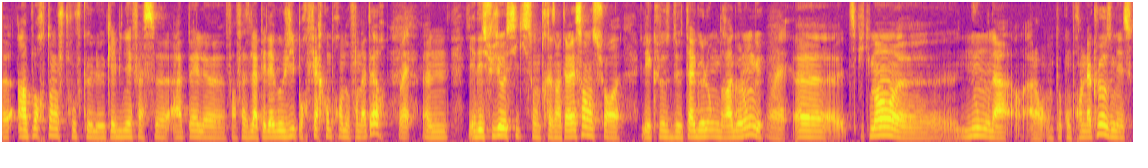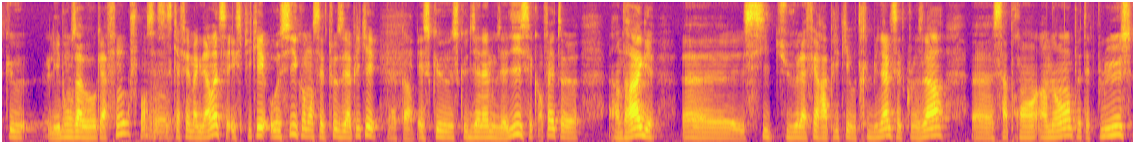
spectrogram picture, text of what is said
euh, important. Je trouve que le cabinet fasse euh, appel, euh, enfin fasse de la pédagogie pour faire comprendre aux fondateurs. Ouais. Euh, il y a des sujets aussi qui sont très intéressants sur les clauses de tag long, drag long. Ouais. Typiquement, nous, on a. Alors, on peut comprendre la clause, mais ce que les bons avocats font, je pense, et c'est ce qu'a fait McDermott, c'est expliquer aussi comment cette clause est appliquée. Et ce que, ce que Diana nous a dit, c'est qu'en fait, un drag, euh, si tu veux la faire appliquer au tribunal, cette clause-là, euh, ça prend un an, peut-être plus,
